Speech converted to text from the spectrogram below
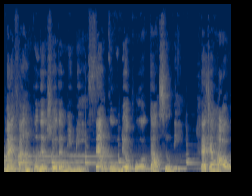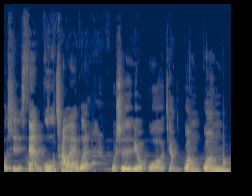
买房不能说的秘密，三姑六婆告诉你。大家好，我是三姑，超爱问。我是六婆蒋光光。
